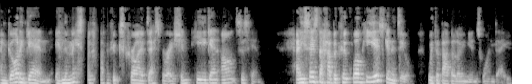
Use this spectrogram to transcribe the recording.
And God again, in the midst of Habakkuk's cry of desperation, he again answers him. And he says to Habakkuk, well, he is going to deal with the Babylonians one day.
